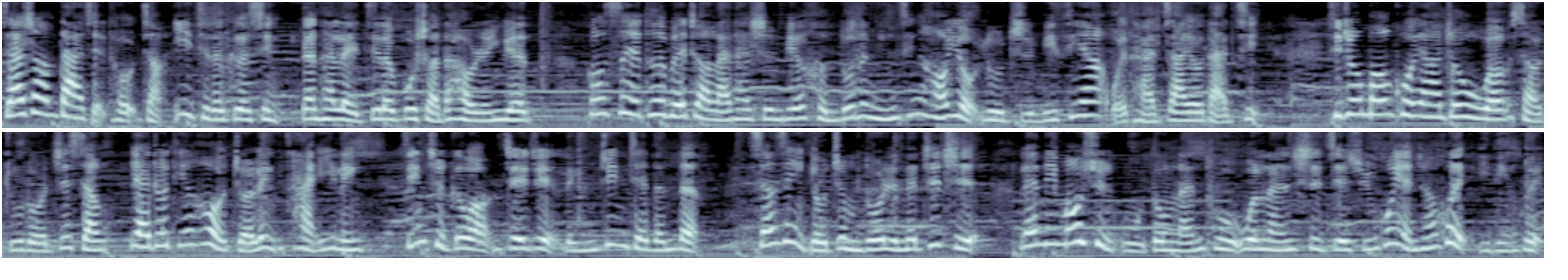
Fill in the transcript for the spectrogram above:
加上大姐头讲义气的个性，让她累积了不少的好人缘。公司也特别找来她身边很多的明星好友录制 VCR 为她加油打气，其中包括亚洲舞王小猪罗志祥、亚洲天后 Jolin 蔡依林、金曲歌王 JJ 林俊杰等等。相信有这么多人的支持，《Land Emotion》舞动蓝图温岚世界巡回演唱会一定会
